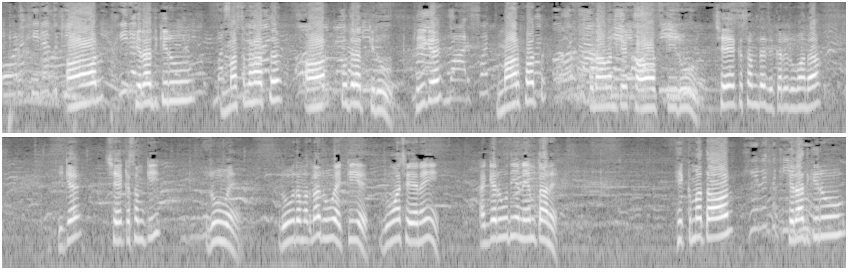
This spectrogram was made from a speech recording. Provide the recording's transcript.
और खिरद की रूह मसलहत और कुदरत की रूह ठीक है? मार्फत खुदावन के खौफ की रूह छे किस्म के ज़िक्र रूहां का ठीक है? छे किस्म की रूह है। रूह का मतलब रूह एक ही है। रूह छे नहीं। अगे रूह दिया नियमता ने। हिकमत और खिरद की रूह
